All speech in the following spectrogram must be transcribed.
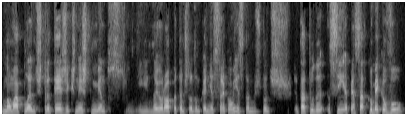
não há planos estratégicos neste momento. E na Europa estamos todos um bocadinho a sofrer com isso. Estamos todos, está tudo assim a pensar como é que eu vou.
